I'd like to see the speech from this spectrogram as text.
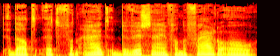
dat het vanuit het bewustzijn van de farao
